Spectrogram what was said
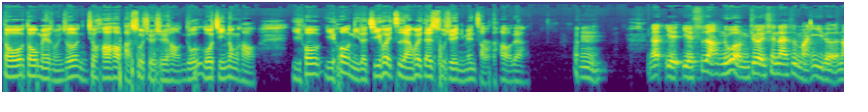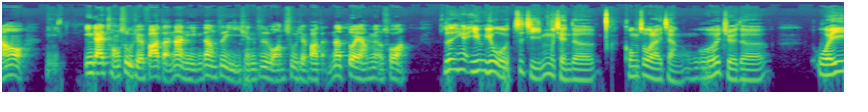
都都没什么，你就说你就好好把数学学好，逻逻辑弄好，以后以后你的机会自然会在数学里面找到这样。嗯，那也也是啊。如果你觉得现在是满意的，然后你应该从数学发展，那你让自己以前是往数学发展，那对啊，没有错啊。就是因为以以我自己目前的工作来讲，我会觉得唯一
